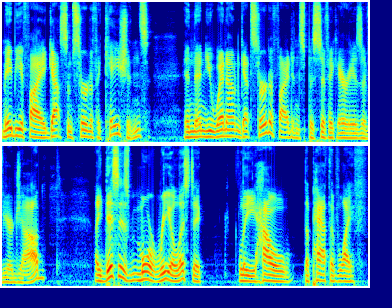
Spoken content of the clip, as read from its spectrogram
maybe if I got some certifications. And then you went out and got certified in specific areas of your job. Like, this is more realistically how the path of life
